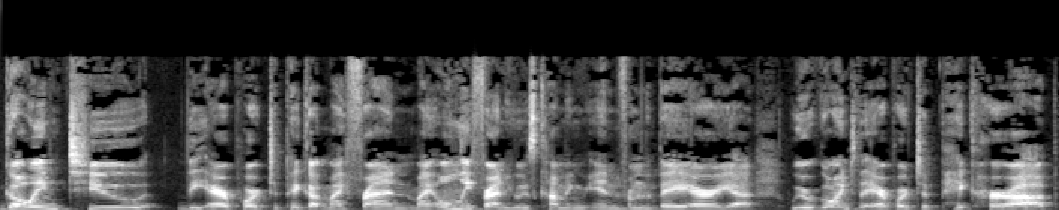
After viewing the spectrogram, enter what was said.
going to the airport to pick up my friend, my only friend who was coming in from the Bay Area. We were going to the airport to pick her up.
